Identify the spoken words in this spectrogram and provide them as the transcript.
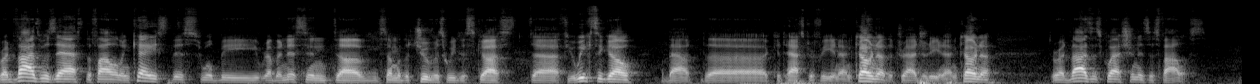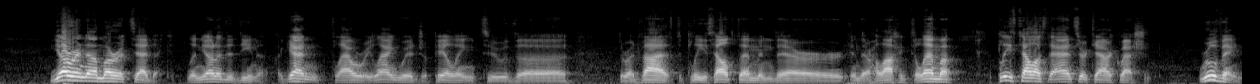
Radvaz was asked the following case. This will be reminiscent of some of the tshuvas we discussed uh, a few weeks ago about the catastrophe in Ancona, the tragedy in Ancona. The Radvaz's question is as follows. Yarina Maratzedek, Linyana Dedina. Again, flowery language appealing to the the Radvaz to please help them in their, in their halachic dilemma. Please tell us the answer to our question. Ruvain,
